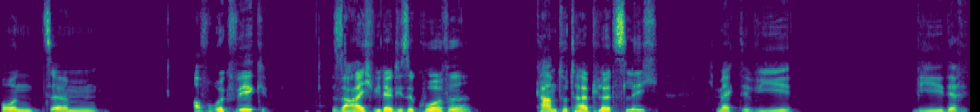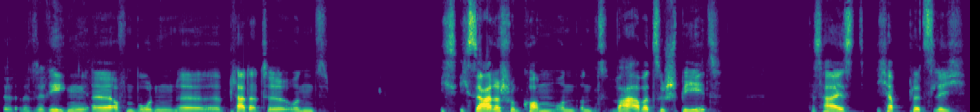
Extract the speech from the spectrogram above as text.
Und ähm, auf dem Rückweg sah ich wieder diese Kurve, kam total plötzlich. Ich merkte, wie, wie der, äh, der Regen äh, auf dem Boden äh, platterte und ich, ich sah das schon kommen und, und war aber zu spät. Das heißt, ich habe plötzlich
